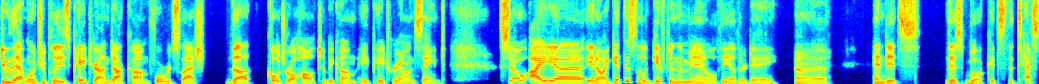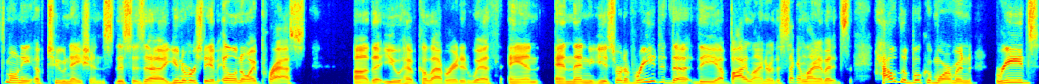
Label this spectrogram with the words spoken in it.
do that, won't you please? Patreon.com forward slash the cultural hall to become a Patreon saint. So I, uh, you know, I get this little gift in the mail the other day, uh, and it's this book. It's the testimony of two nations. This is a University of Illinois press uh, that you have collaborated with, and and then you sort of read the the uh, byline or the second line of it. It's how the Book of Mormon reads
